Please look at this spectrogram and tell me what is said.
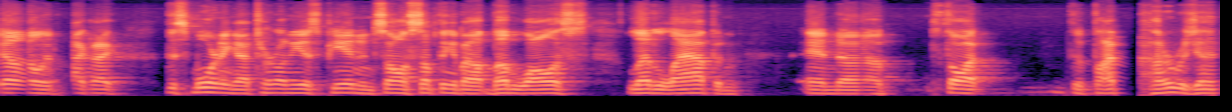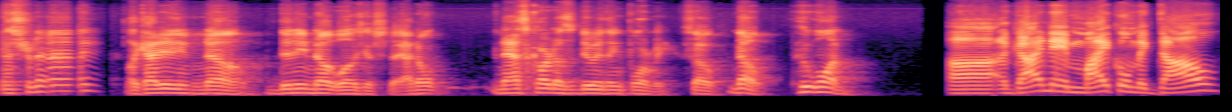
No, in fact, I this morning I turned on ESPN and saw something about Bubba Wallace led a lap and and uh, thought the 500 was yesterday. Like I didn't even know, didn't even know it was yesterday. I don't. NASCAR doesn't do anything for me. So no, who won? Uh, a guy named Michael McDowell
